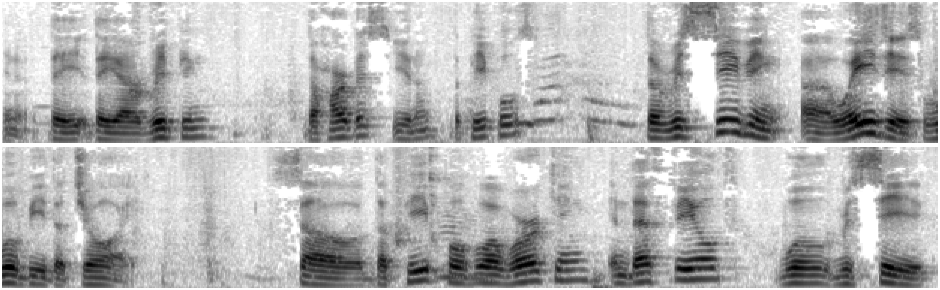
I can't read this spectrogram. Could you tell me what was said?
You know, they, they are reaping the harvest, you know, the peoples. The receiving uh, wages will be the joy. So the people who are working in that field will receive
